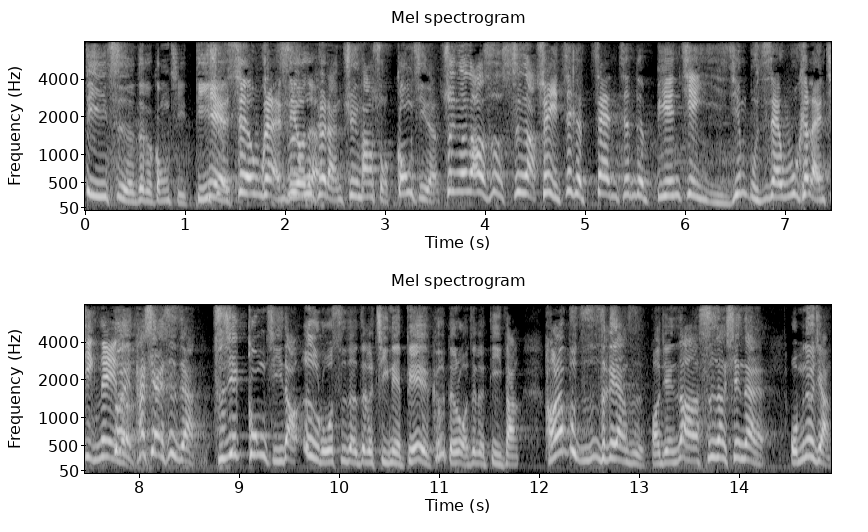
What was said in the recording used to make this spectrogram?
第一次的这个攻击的确是乌克兰是乌克兰军方所攻击的？所以说是是啊，所以这个战争的边界已经不是在乌克兰境内了。对，他现在是这样，直接攻击到俄罗斯的这个境内，别尔哥德罗这个地方。好像不只是这个样子，宝杰，让事实上现在我们就讲。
